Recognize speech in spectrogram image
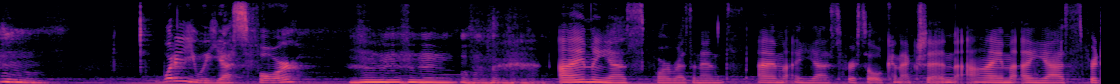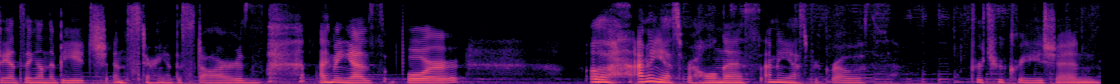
what are you a yes for? I'm a yes for resonance. I'm a yes for soul connection. I'm a yes for dancing on the beach and staring at the stars. I'm a yes for. Oh, I'm a yes for wholeness. I'm a yes for growth, for true creation.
